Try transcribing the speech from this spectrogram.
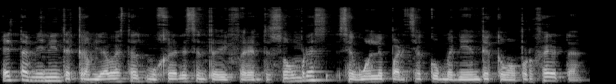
Él también intercambiaba estas mujeres entre diferentes hombres según le parecía conveniente como profeta.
